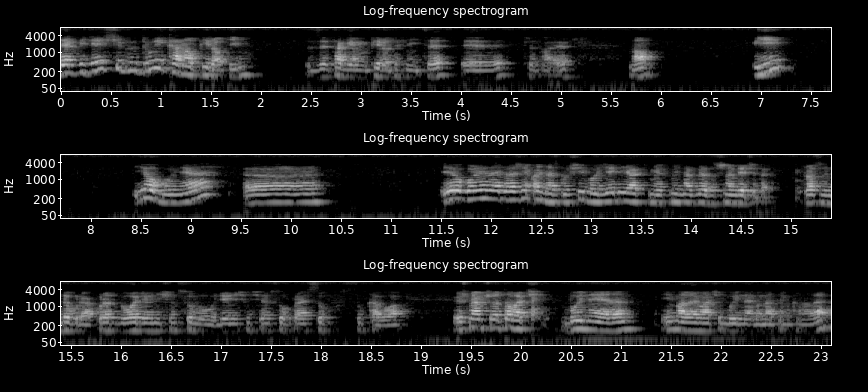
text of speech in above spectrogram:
Jak widzieliście, był drugi kanał Pirotim z tagiem pirotechnicy, yy, przez dwa y. no. I, i ogólnie, e, i ogólnie najwyraźniej oni nas zgłosili, bo wiedzieli jak jak my nagle zaczynamy, wiecie, tak prosem do góry, akurat było 90 subów, 97 subów, prawie sub, subka była. Już miałem przygotować bujny jeden i ale macie bujnego na tym kanale.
